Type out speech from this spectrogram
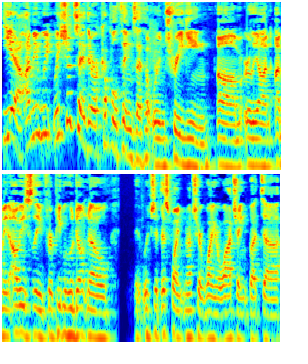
Yeah, I mean, we, we should say there are a couple of things I thought were intriguing um, early on. I mean, obviously, for people who don't know, which at this point, I'm not sure why you're watching, but uh,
